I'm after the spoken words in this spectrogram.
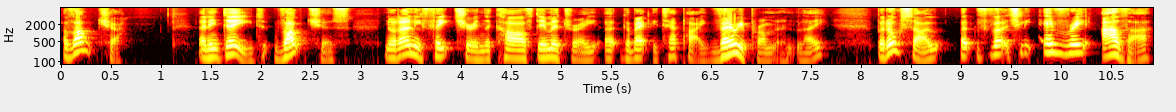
a vulture. And indeed, vultures not only feature in the carved imagery at Göbekli Tepe very prominently, but also at virtually every other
